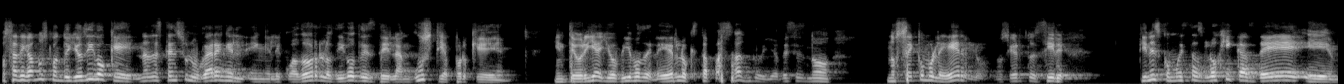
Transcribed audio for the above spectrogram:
O sea, digamos, cuando yo digo que nada está en su lugar en el, en el Ecuador, lo digo desde la angustia, porque en teoría yo vivo de leer lo que está pasando y a veces no, no sé cómo leerlo, ¿no es cierto? Es decir, tienes como estas lógicas de, eh,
